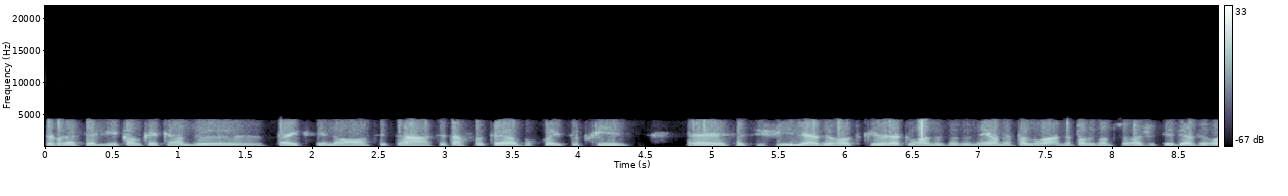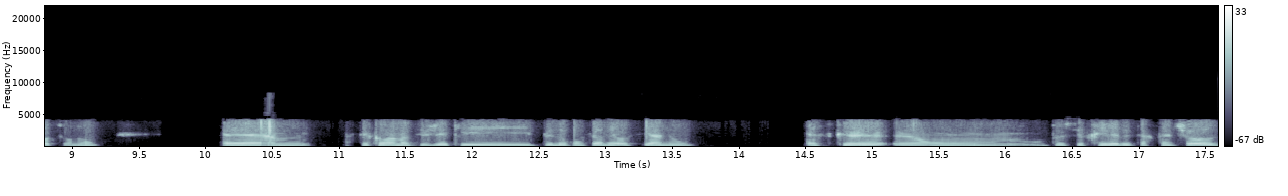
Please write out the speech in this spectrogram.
s'adressent à lui comme quelqu'un de pas excellent, c'est un, c'est un fauteur, pourquoi il se prise, euh, ça suffit les avérotes que la Torah nous a donné, on n'a pas on n'a pas besoin de se rajouter des avérotes sur nous. Euh, c'est quand même un sujet qui peut nous concerner aussi à nous. Est-ce que euh, on, on, peut se priver de certaines choses?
